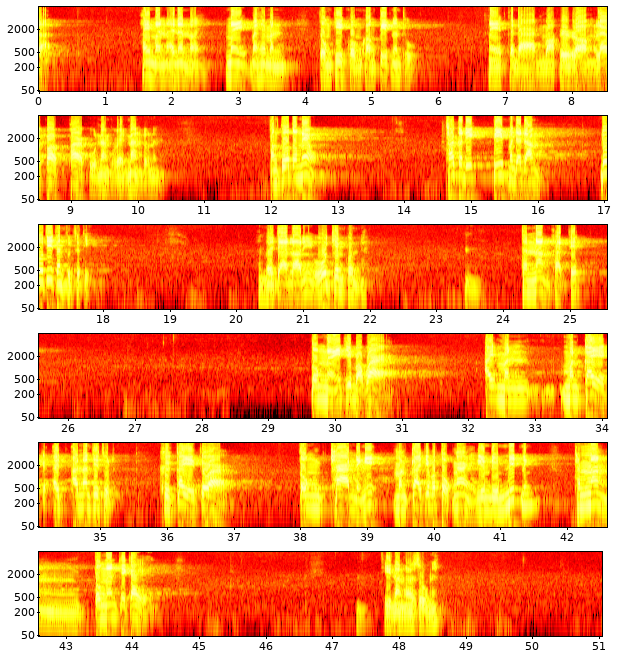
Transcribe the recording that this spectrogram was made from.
ให้มันไอ้นั่นหน่อย ไม่ไม่ให้มันตรงที่คมของปิ๊บนั้นถูก ในกระดานเหมาะรองแล้วก็ผ้าปูนั่งไปนั่งตรงนั้นตั้งตัวตรงแนว ถ้ากระดิกปี๊บมันจะดัง ดูที่ท่านฝึกสติท่านอาจารย์เรานี่โอ้เข้มข้นนะท่านนั่งขัดเพชร ตรงไหนที่บอกว่า ไอ้มันมันใกล้ไอ้อันนั้นที่สุด คือใกล้ที่ว่า ตรงชานอย่างนี้ มันใกล้ที่ว่าตกง่ายริมๆนิดนึงท่านนั่งตรงนั้นใกล้ๆที่นั่งเขาสูงนะ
